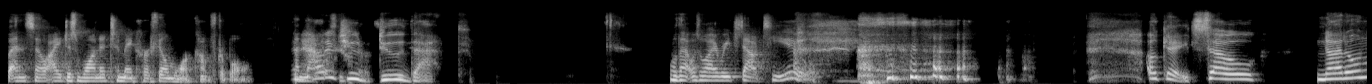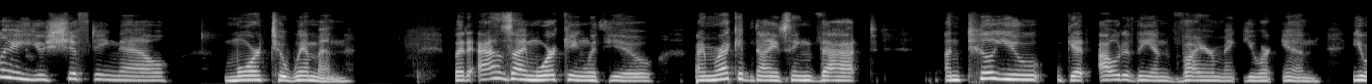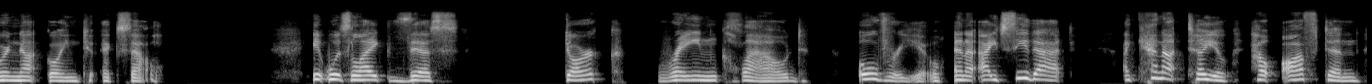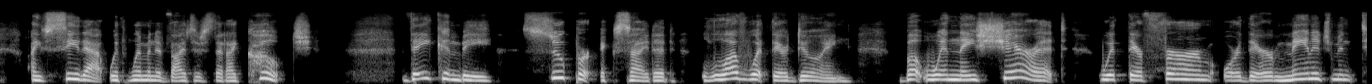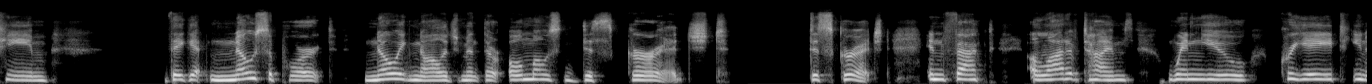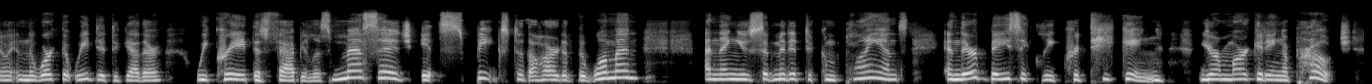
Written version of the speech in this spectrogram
And so I just wanted to make her feel more comfortable. And, and how did you do that? Well, that was why I reached out to you. okay. So not only are you shifting now more to women, but as I'm working with you, I'm recognizing that until you get out of the environment you are in, you are not going to excel. It was like this dark rain cloud over you. And I see that. I cannot tell you how often I see that with women advisors that I coach. They can be super excited, love what they're doing, but when they share it with their firm or their management team, they get no support, no acknowledgement. They're almost discouraged. Discouraged. In fact, a lot of times when you create, you know, in the work that we did together, we create this fabulous message. It speaks to the heart of the woman. And then you submit it to compliance, and they're basically critiquing your marketing approach.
